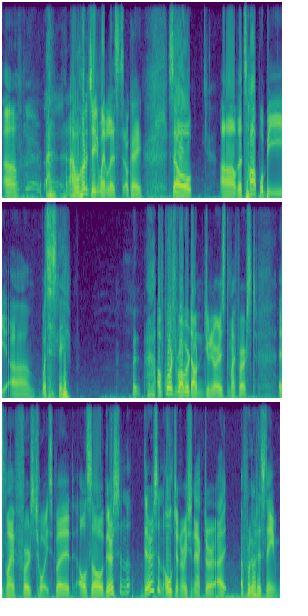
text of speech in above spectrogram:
Um, I want to change my list. Okay, so um, the top would be um, what's his name? of course, Robert Downey Jr. is my first is my first choice, but also there's an there's an old generation actor. I I forgot his name,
